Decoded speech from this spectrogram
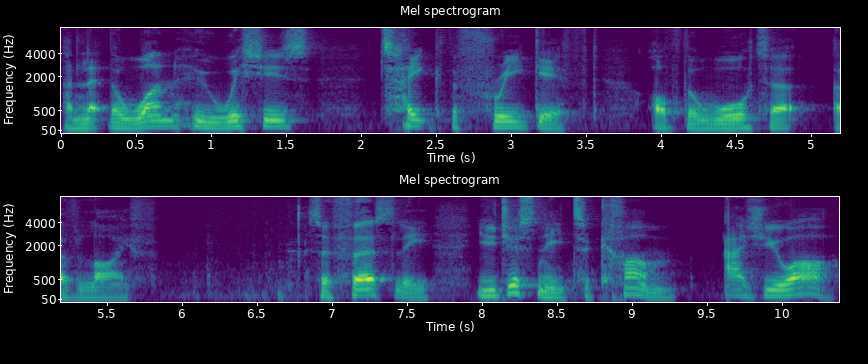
And let the one who wishes take the free gift of the water of life. So, firstly, you just need to come as you are.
